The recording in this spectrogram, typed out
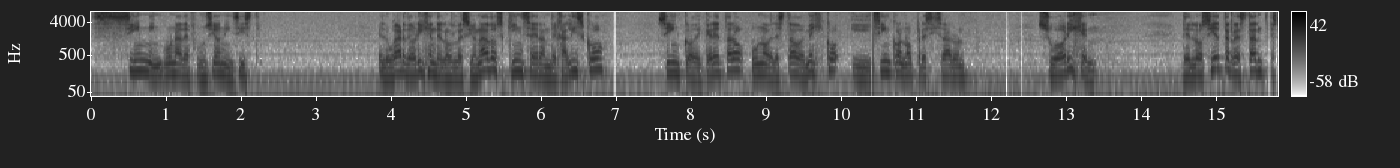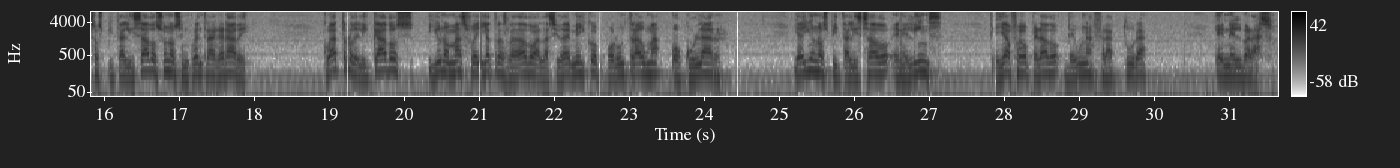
sin ninguna defunción, insiste. El lugar de origen de los lesionados, 15 eran de Jalisco, 5 de Querétaro, 1 del Estado de México y 5 no precisaron su origen. De los 7 restantes hospitalizados, uno se encuentra grave, 4 delicados y uno más fue ya trasladado a la Ciudad de México por un trauma ocular. Y hay un hospitalizado en el IMSS que ya fue operado de una fractura en el brazo.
